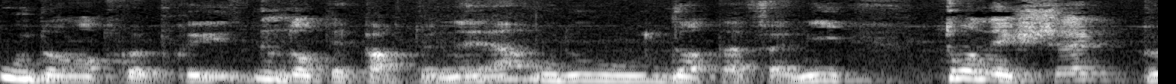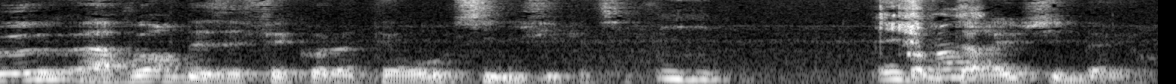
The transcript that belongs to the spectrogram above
ou dans l'entreprise, ou dans tes partenaires, ou, dans ta famille. Ton échec peut avoir des effets collatéraux significatifs. Mhm. Et Comme ta réussite d'ailleurs.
